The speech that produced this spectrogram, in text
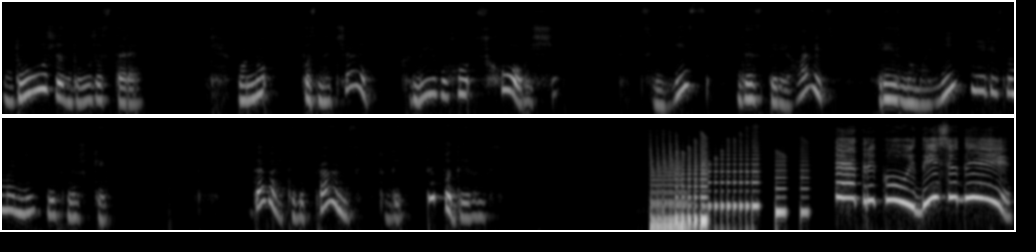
дуже-дуже старе. Воно позначає книгого сховище. Це місце, де зберігаються різноманітні різноманітні книжки. Давайте відправимося туди та подивимось. Петрику, йди сюди.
